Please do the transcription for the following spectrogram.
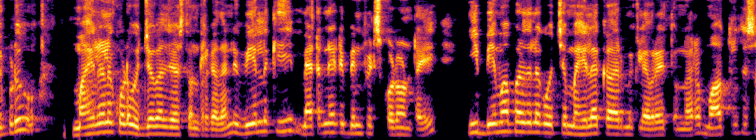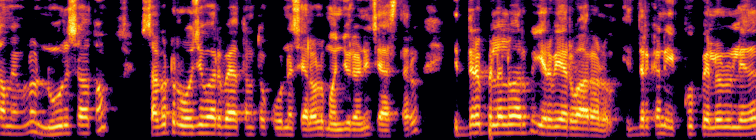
ఇప్పుడు మహిళలు కూడా ఉద్యోగాలు చేస్తుంటారు కదండి. వీళ్ళకి మెటర్నిటీ బెనిఫిట్స్ కూడా ఉంటాయి. ఈ బీమా పరిధిలోకి వచ్చే మహిళా కార్మికులు ఎవరైతే ఉన్నారో మాతృత్వ సమయంలో నూరు శాతం సగటు రోజువారీ వేతనంతో కూడిన సెలవులు మంజూరని చేస్తారు. ఇద్దరు పిల్లల వరకు ఇరవై ఆరు వారాలు. ఇద్దరికన్నా ఎక్కువ పిల్లలు లేదా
